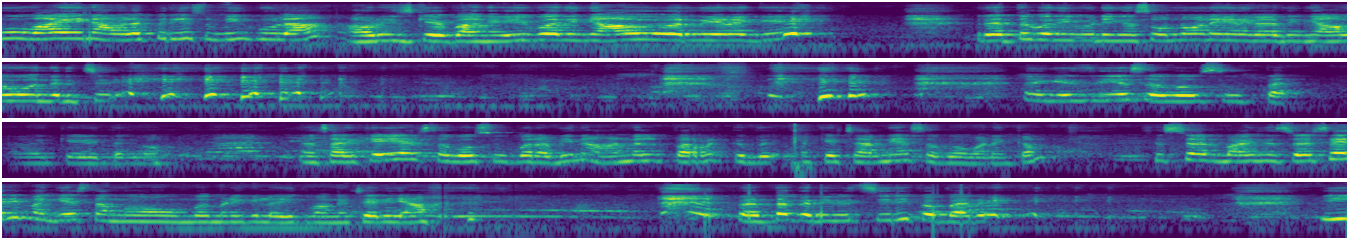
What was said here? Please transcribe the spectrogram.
ஓ வாய் நான் அவ்வளோ பெரிய ஸ்விம்மிங் பூலா அப்படின்னு கேட்பாங்க இப்போ அது ஞாபகம் வருது எனக்கு. ரத்த கொதிப்பு நீங்கள் சொன்னோன்னே எனக்கு அது ஞாபகம் வந்துருச்சு. ஓகே சிஎஸ் சகோ super okay Thangam sorry KR சகோ சூப்பர் அப்படின்னு அனல் பறக்குது. ஓகே சரண்யா சகோ வணக்கம். Sister bye sister. சரி மகேஷ் தங்க ஒன்பது மணிக்கு லைக் சரியா? ரத்த கதிவு சிரிப்பை பாரு. ஈ.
